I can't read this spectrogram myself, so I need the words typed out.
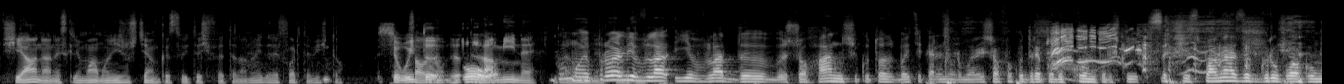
Și Ana ne scrie, mamă, nici nu știam că se uită și fete la noi, dar e foarte mișto. Se uită Sau nu, două. la mine. Nu, la mă, mine, probabil e pardon. Vlad, e Vlad uh, Șohan și cu toți băieții care ne urmăresc și au făcut repede conturi, știi? și spamează grupul acum.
